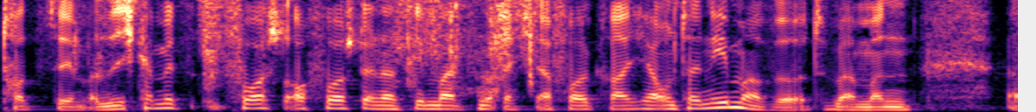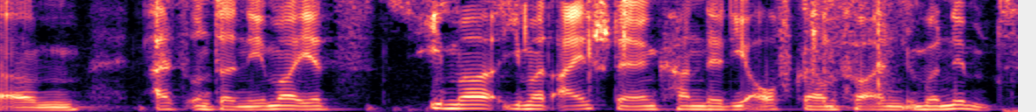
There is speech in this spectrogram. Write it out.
trotzdem, also ich kann mir jetzt auch vorstellen, dass jemand ein recht erfolgreicher Unternehmer wird, weil man ähm, als Unternehmer jetzt immer jemand einstellen kann, der die Aufgaben für einen übernimmt.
